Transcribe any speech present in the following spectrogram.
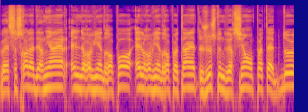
ben, ce sera la dernière, elle ne reviendra pas, elle reviendra peut-être, juste une version, peut-être deux.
